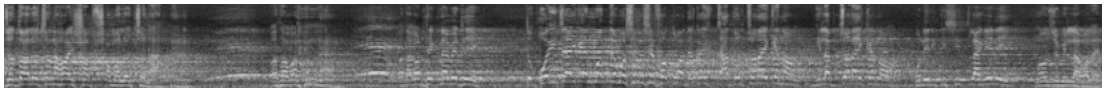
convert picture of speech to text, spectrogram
যত আলোচনা হয়, সব সমালোচনা। হ্যাঁ কথা বলেন না? কথা কোন ঠিক না বে ঠিক? তো ওই জায়গার মধ্যে বসে বসে ফতোয়া দেখো চাদর চড়াই কেন? গিলাপ চড়াই কেন? উনির কি শীত লাগে রে? নজবিল্লা বলেন।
